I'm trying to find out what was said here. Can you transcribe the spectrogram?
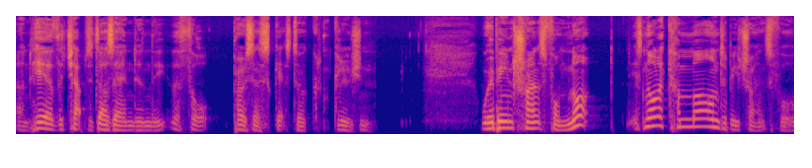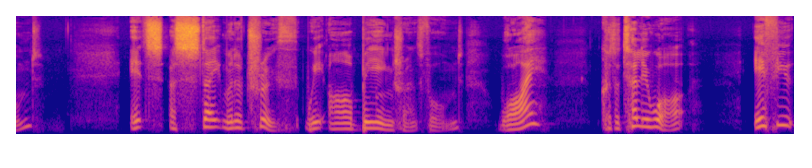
And here the chapter does end and the, the thought process gets to a conclusion. We're being transformed. Not, it's not a command to be transformed, it's a statement of truth. We are being transformed. Why? Because I tell you what, if you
